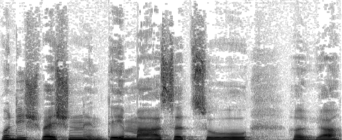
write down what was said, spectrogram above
und die Schwächen in dem Maße zu, äh, ja,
